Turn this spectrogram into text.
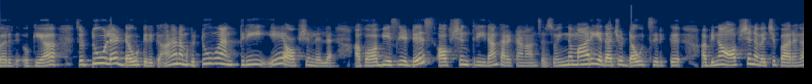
வருது ஓகேயா ஸோ டூவில் டவுட் இருக்கு. ஆனால் நமக்கு டூ அண்ட் த்ரீ ஏ ஆப்ஷனில் இல்லை. அப்போ obviously it is option three தான் கரெக்டான ஆன்சர் ஸோ இந்த மாதிரி ஏதாச்சும் டவுட்ஸ் இருக்கு அப்படின்னா ஆப்ஷனை வச்சு பாருங்க.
